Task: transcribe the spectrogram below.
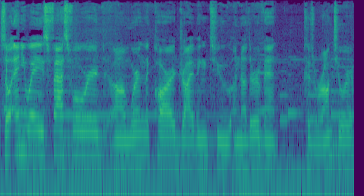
So, anyways, fast forward. Um, we're in the car driving to another event because we're on tour,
